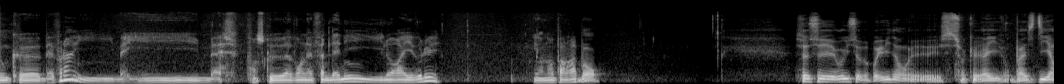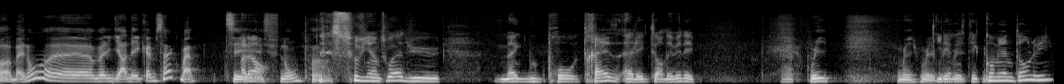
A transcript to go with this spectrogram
Donc euh, ben voilà, ben, ben, je pense qu'avant la fin de l'année, il aura évolué. Et on en parlera Bon. Ça, c'est, oui, c'est pas évident. C'est sûr que là, ils vont pas se dire, bah non, euh, on va le garder comme ça, quoi. Alors, non. souviens-toi du MacBook Pro 13 à lecteur DVD. Oui. Oui, oui, il est resté combien de temps, lui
